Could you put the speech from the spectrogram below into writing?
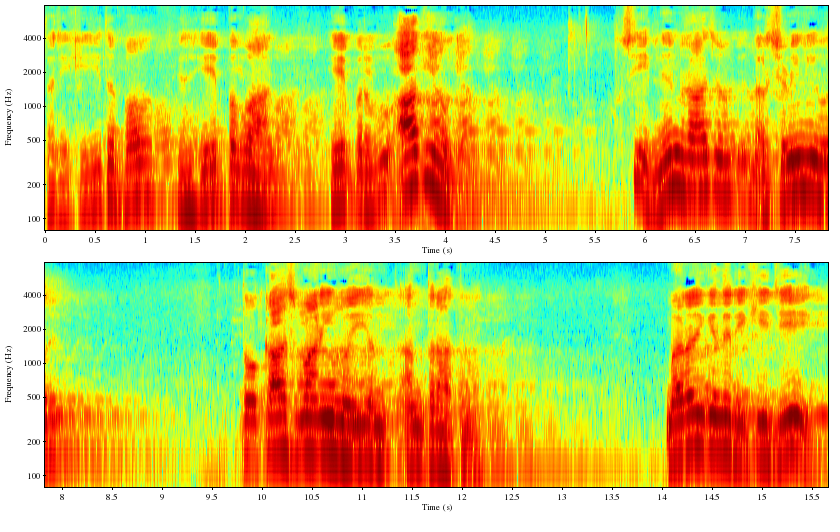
ਤਰੀਕੀ ਜੀ ਤਾਂ ਬਹੁਤ ਹੈ। ਭਗਵਾਨ, ਹੈ ਪ੍ਰਭੂ, ਆ ਕੀ ਹੋ ਗਿਆ? ਤੁਸੀਂ ਇੰਨੇ ਨਾਰਾਜ਼ ਹੋ ਗਏ ਦਰਸ਼ਨ ਹੀ ਨਹੀਂ ਹੋ ਰਹੇ। ਤੋ ਆਕਾਸ਼ਬਾਣੀ ਹੋਈ ਅੰਤ- ਅੰਤਰਾਤਮਾ। ਮਹਾਰਾਜ ਕਹਿੰਦੇ, ਰਿਖੀ ਜੀ,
